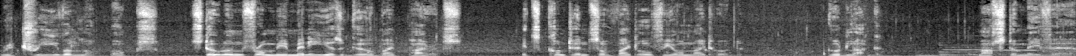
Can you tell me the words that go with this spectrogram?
Retrieve a lockbox stolen from me many years ago by pirates. Its contents are vital for your knighthood. Good luck, Master Mayfair.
